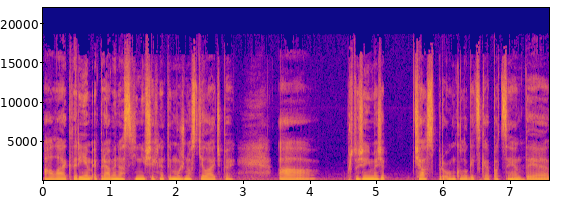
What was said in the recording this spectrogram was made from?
ale který jim i právě nastíní všechny ty možnosti léčby. A protože víme, že čas pro onkologické pacienty je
